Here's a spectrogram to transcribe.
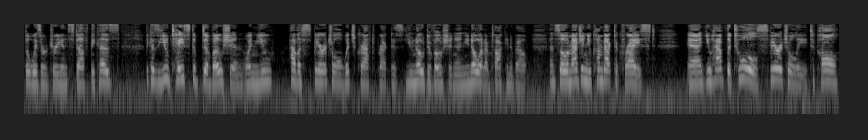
the wizardry and stuff because because you taste of devotion. When you have a spiritual witchcraft practice you know devotion and you know what i'm talking about. And so imagine you come back to christ and you have the tools spiritually to call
